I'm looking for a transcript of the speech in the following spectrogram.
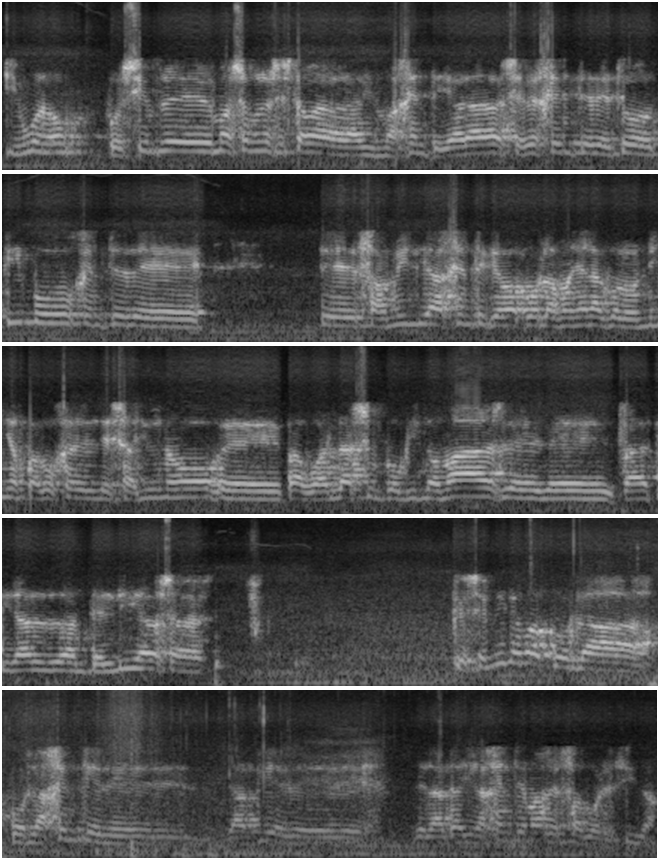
y bueno, pues siempre más o menos estaba la misma gente y ahora se ve gente de todo tipo, gente de, familia, gente que va por la mañana con los niños para coger el desayuno, eh, para guardarse un poquito más, para tirar durante el día, o sea, que se mire más por la, por la gente de, de a pie, de, de la calle, la gente más desfavorecida.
